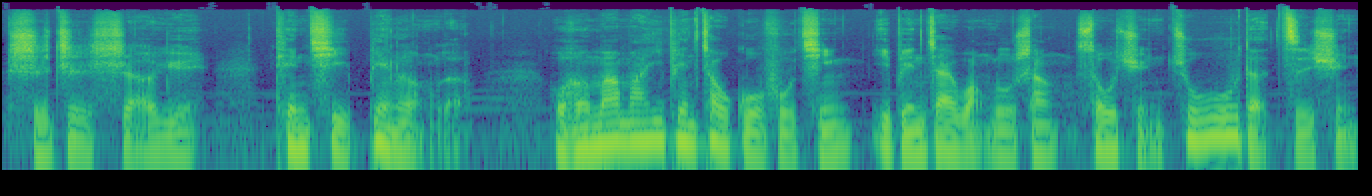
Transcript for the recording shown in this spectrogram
时值十二月，天气变冷了，我和妈妈一边照顾父亲，一边在网络上搜寻租屋的资讯，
